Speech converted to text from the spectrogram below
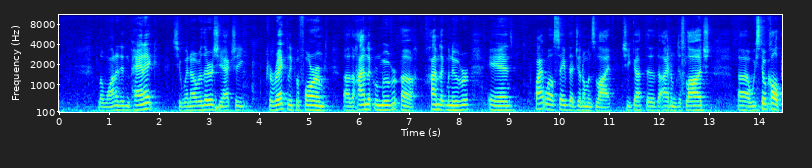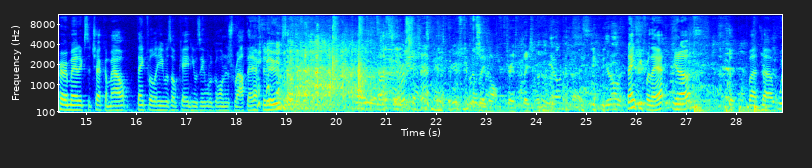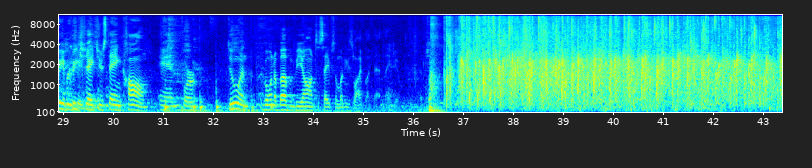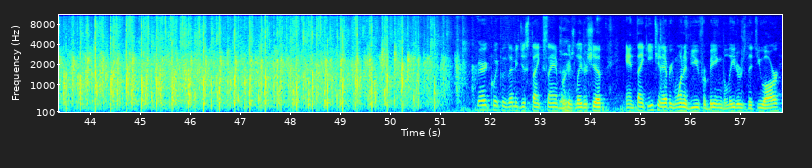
Lawana didn't panic. She went over there. She actually correctly performed uh, the Heimlich remover, uh, Heimlich maneuver, and quite well saved that gentleman's life. She got the, the item dislodged. Uh, we still called paramedics to check him out. Thankfully, he was okay and he was able to go on his route that afternoon. So that was a plus for us. No days off transportation. Thank you for that, you know. But uh, we appreciate you staying calm and for doing, going above and beyond to save somebody's life like that. Thank you. Very quickly, let me just thank Sam for his leadership and thank each and every one of you for being the leaders that you are.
